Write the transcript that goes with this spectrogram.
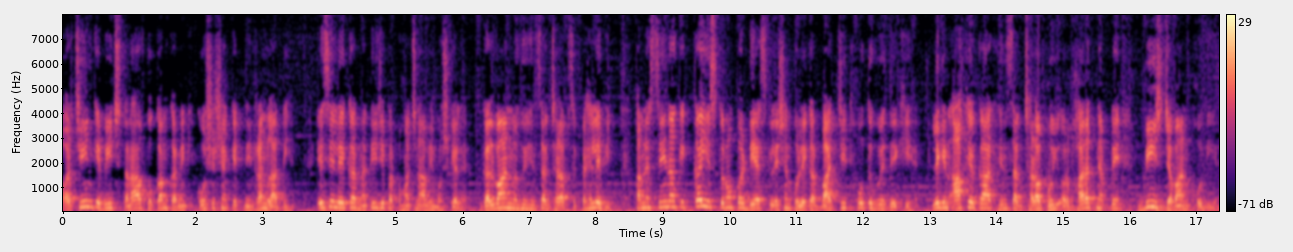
और चीन के बीच तनाव को कम करने की कोशिशें कितनी रंग लाती हैं? इसे लेकर नतीजे पर पहुँचना भी मुश्किल है। गलवान में हुई हिंसक झड़प से पहले भी हमने सेना के कई स्तरों पर डीएस्केलेशन को लेकर बातचीत होते हुए देखी है। लेकिन आखिरकार हिंसक झड़प हुई और भारत ने अपने 20 जवान खो दिए।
